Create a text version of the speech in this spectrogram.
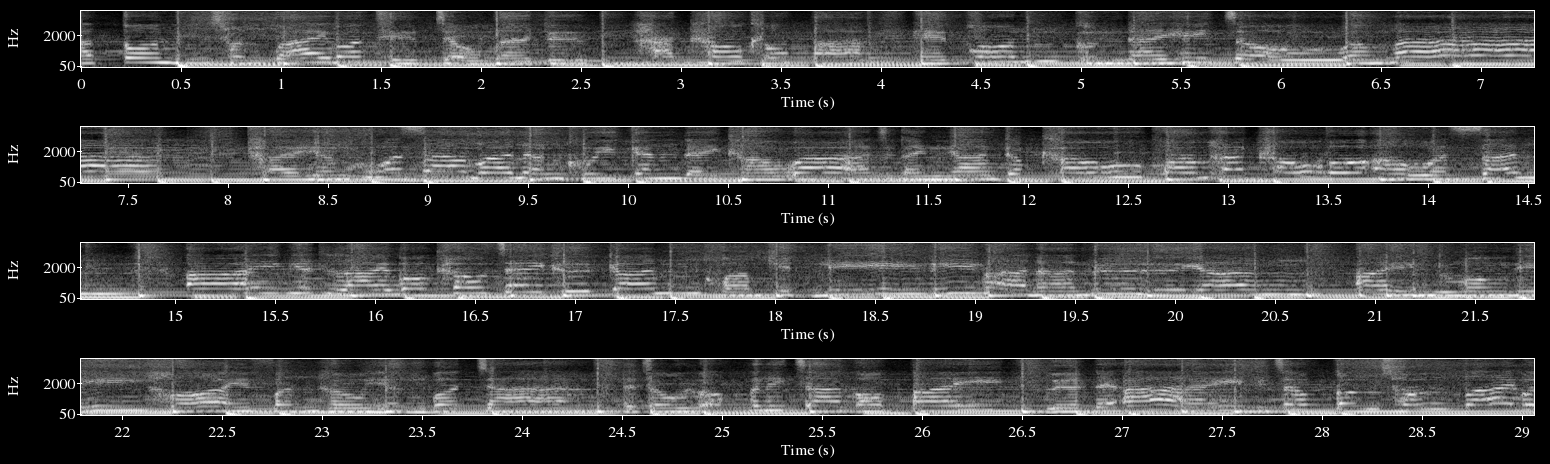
จากต้นชนปลายว่าถือเจ้ามาดึกหากเข้าเข้าปากเหตุผลคนใดให้เจ้าว่ามาถ้ายังหัวซามานั่งคุยกันได้ข่าวว่าจะแต่งงานกับเขา ความฮักเขาบ่เอาว่าสันอายเงียดลายบ่เข้าใจคือกัน ความคิดนี้มี มองนี้หอยฝันเฮายังบ่จางแต่เจ้าลบมันให้จางออกไป เลือดได้อายที่เจ้าต้นชนปลายบ่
